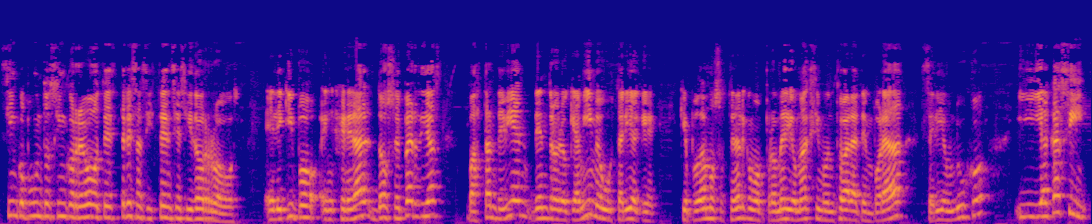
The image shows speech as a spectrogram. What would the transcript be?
5 puntos, 5 rebotes, 3 asistencias y 2 robos. El equipo en general, 12 pérdidas, bastante bien, dentro de lo que a mí me gustaría que, que podamos sostener como promedio máximo en toda la temporada, sería un lujo. Y acá sí,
